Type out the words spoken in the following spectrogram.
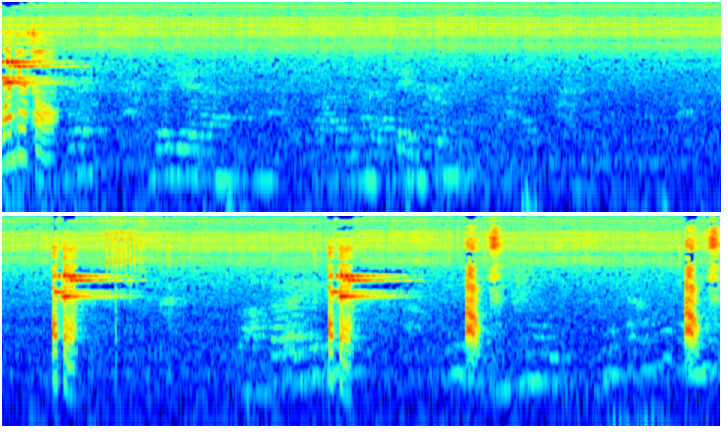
Wonderful. Epic. Epic. Ouch. Ouch.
